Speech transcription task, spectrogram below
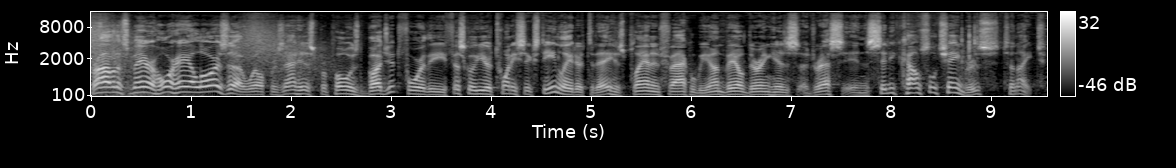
Providence Mayor Jorge Elorza will present his proposed budget for the fiscal year 2016 later today. His plan, in fact, will be unveiled during his address in City Council chambers tonight.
